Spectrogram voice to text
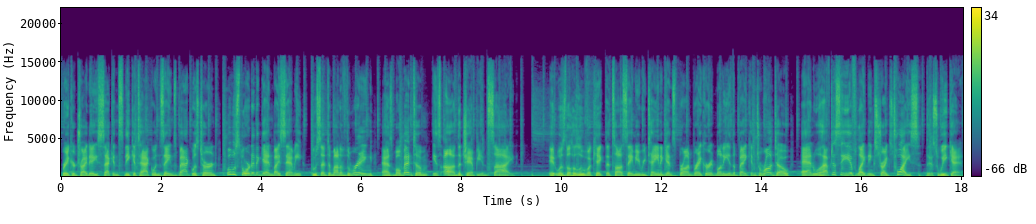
Breakker tried a second sneak attack when Zayn's back was turned, but was thwarted again by Sami, who sent him out of the ring as momentum is on the champion's side. It was the Helluva Kick that saw Sami retain against Bron Breakker at Money in the Bank in Toronto, and we'll have to see if lightning strikes twice this weekend.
